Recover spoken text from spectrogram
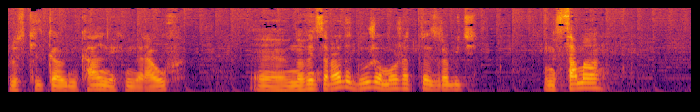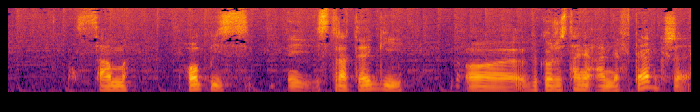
plus kilka unikalnych minerałów. E, No więc naprawdę dużo można tutaj zrobić. Sama sam opis strategii wykorzystania NFT w grze,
